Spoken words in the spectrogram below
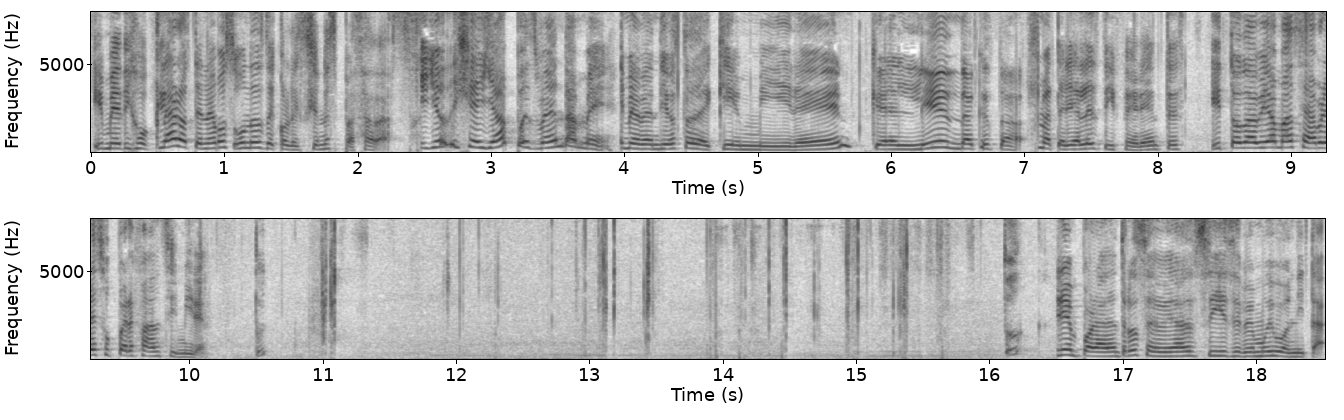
Y me dijo, claro, tenemos unas de colecciones pasadas. Y yo dije, ya, pues véndame. Y me vendió esta de aquí, miren, qué linda que está. Materiales diferentes. Y todavía más se abre súper fancy, miren. Miren, por adentro se ve así, se ve muy bonita.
